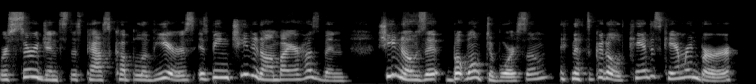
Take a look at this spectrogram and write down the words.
resurgence this past couple of years, is being cheated on by her husband. She knows it, but won't divorce him. And That's good old Candace Cameron Bure.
